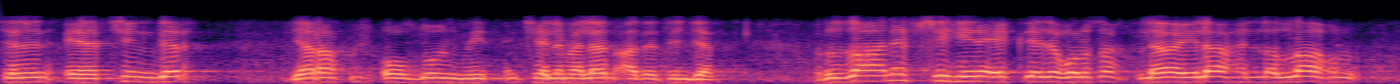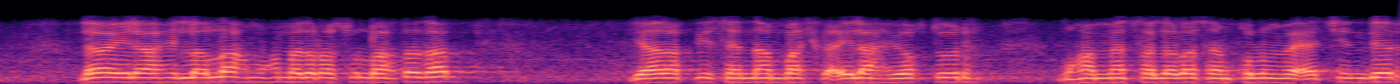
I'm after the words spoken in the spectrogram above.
senin elçindir. Yaratmış olduğun kelimelerin adetince. Rıza nefsihine ekleyecek olursak La ilahe illallah La ilahe illallah Muhammed Resulullah'ta da Ya Rabbi senden başka ilah yoktur. Muhammed sallallahu aleyhi ve sellem kulun ve elçindir.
